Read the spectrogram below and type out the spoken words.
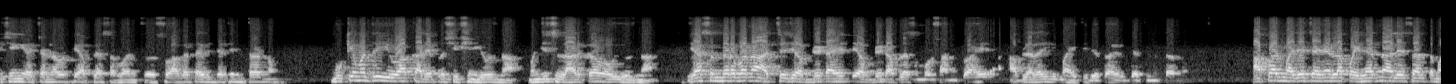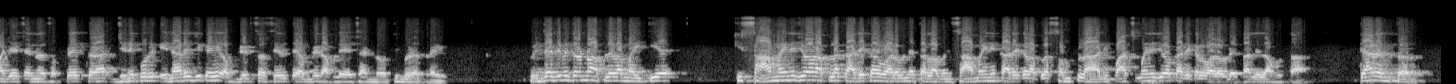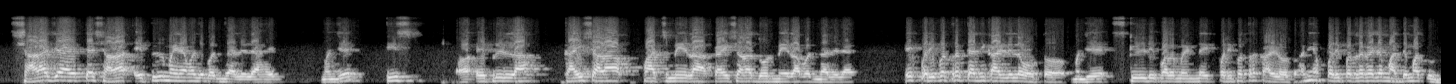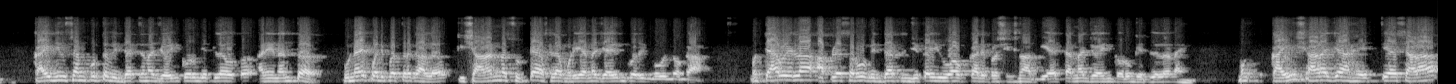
Teaching या चॅनलवरती आपल्या सर्वांचं स्वागत आहे विद्यार्थी मित्रांनो. मुख्यमंत्री युवा कार्य प्रशिक्षण योजना म्हणजेच लाडका भाऊ योजना या संदर्भानं आजचे जे अपडेट आहे ते अपडेट आपल्यासमोर सांगतो आहे. आपल्याला ही माहिती देतो आहे विद्यार्थी मित्रांनो. आपण माझ्या चॅनलला पहिल्यांदा आले असाल तर माझ्या चॅनल सबस्क्राईब करा. जेणेकरून येणारे जे काही अपडेट्स असेल ते अपडेट आपल्या या चॅनलवरती मिळत राहील. विद्यार्थी मित्रांनो आपल्याला माहिती आहे की सहा महिने जेव्हा आपला कार्यकाळ वाढवण्यात आला म्हणजे सहा महिने कार्यकाळ आपला संपला आणि पाच महिने जेव्हा कार्यकाळ वाढवण्यात आलेला होता त्यानंतर शाळा ज्या आहेत त्या शाळा एप्रिल महिन्यामध्ये बंद झालेल्या आहेत. म्हणजे तीस एप्रिलला काही शाळा पाच मे ला काही शाळा दोन मे ला बंद झालेल्या आहेत. एक परिपत्रक त्यांनी काढलेलं होतं. म्हणजे स्किल डिपार्टमेंटने एक परिपत्रक काढलं होतं. आणि या परिपत्रकाच्या माध्यमातून काही दिवसांपुरतं विद्यार्थ्यांना जॉईन करून घेतलं होतं. आणि नंतर पुन्हा एक परिपत्रक आलं की शाळांना सुट्ट्या असल्यामुळे यांना जॉईन करून घेऊ नका. मग त्यावेळेला आपल्या सर्व विद्यार्थी जे काही युवा कार्य प्रशिक्षणार्थी आहेत त्यांना जॉईन करून घेतलेलं नाही. मग काही शाळा ज्या आहेत त्या शाळा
